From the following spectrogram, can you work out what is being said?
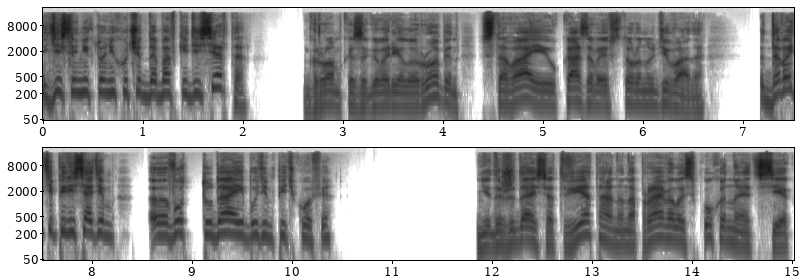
«Если никто не хочет добавки десерта», — громко заговорила Робин, вставая и указывая в сторону дивана, «давайте пересядем э, вот туда и будем пить кофе». Не дожидаясь ответа, она направилась в кухонный отсек.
